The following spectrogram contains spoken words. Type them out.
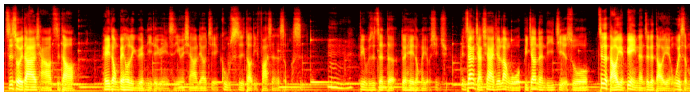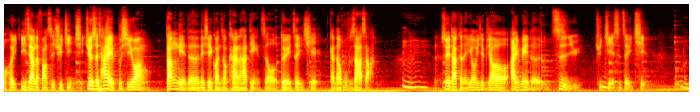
之所以大家想要知道黑洞背后的原理的原因，是因为想要了解故事到底发生了什么事。嗯，并不是真的对黑洞很有兴趣。你这样讲下来，就让我比较能理解说，这个导演变影人这个导演为什么会以这样的方式去进行，就是他也不希望当年的那些观众看了他电影之后，对这一切感到不飒飒。嗯，所以他可能用一些比较暧昧的字语去解释这一切。嗯，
